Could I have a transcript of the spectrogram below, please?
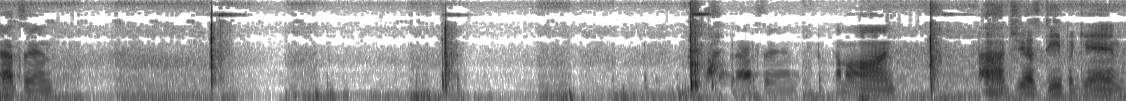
That's in. That's in. Come on. Ah, just deep again.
